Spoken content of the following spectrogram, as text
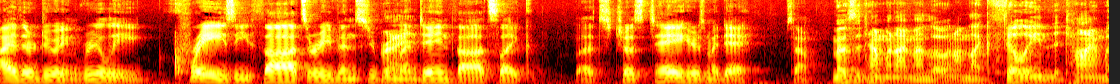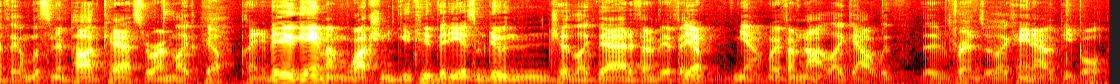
either doing really crazy thoughts or even super Right. mundane thoughts. Like, it's just, hey, here's my day. So, most of the time when I'm alone, I'm like filling the time with like I'm listening to podcasts or I'm like Yeah. playing a video game, I'm watching YouTube videos, I'm doing shit like that. If I'm if Yeah. you know if I'm not like out with uh, friends or like hanging out with people.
